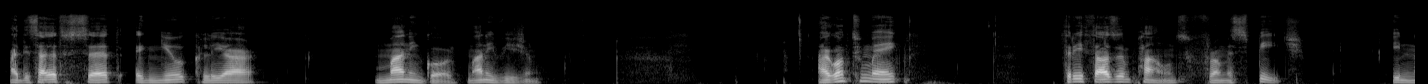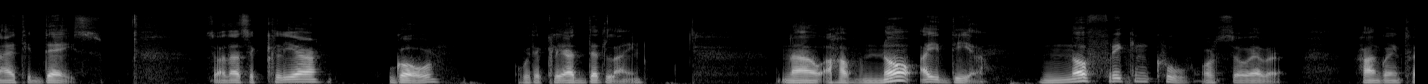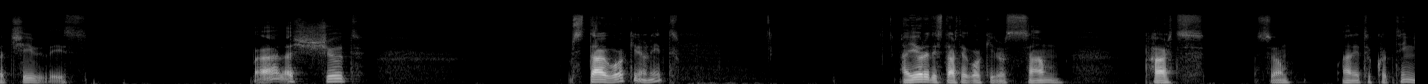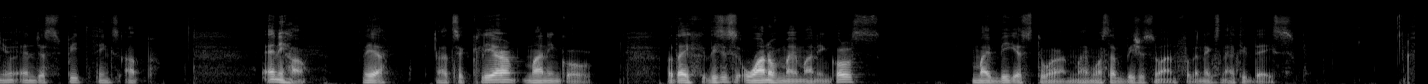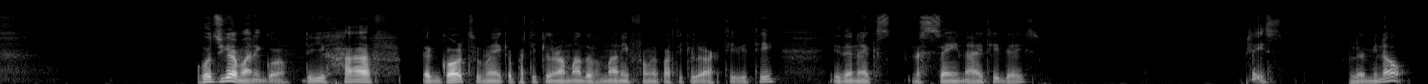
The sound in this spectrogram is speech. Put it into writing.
I decided to set a new clear money goal, money vision. I want to make 3,000 pounds from a speech in 90 days. So that's a clear goal with a clear deadline. Now I have no idea, no freaking clue whatsoever how I'm going to achieve this. But I should start working on it. I already started working on some parts, so I need to continue and just speed things up. Anyhow, yeah, that's a clear money goal. But I, this is one of my money goals, my biggest one, my most ambitious one for the next 90 days. What's your money goal? Do you have a goal to make a particular amount of money from a particular activity in the next, let's say, 90 days? Please let me know.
